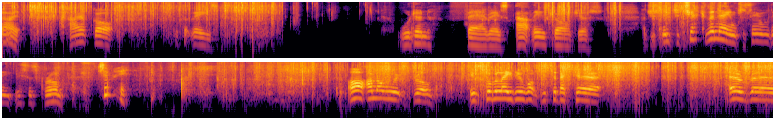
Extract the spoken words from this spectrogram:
Right, I have got, look at these, wooden fairies. Aren't these gorgeous? I just need to check the name to see who the, this is from. Timmy. Oh, I know who it's from. It's from a lady who wants to make a, a, uh,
